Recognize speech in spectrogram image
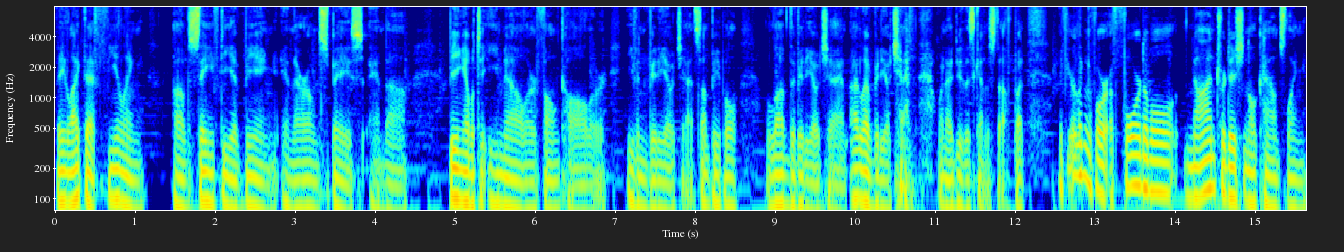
They like that feeling of safety of being in their own space and uh, being able to email or phone call or even video chat. Some people love the video chat. I love video chat when I do this kind of stuff. But if you're looking for affordable, non traditional counseling,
